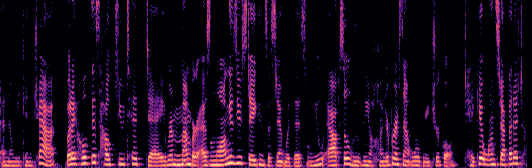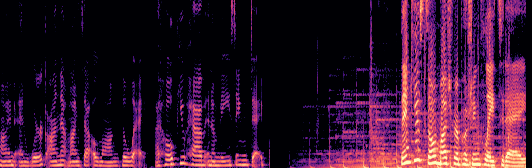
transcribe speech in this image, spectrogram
and then we can chat. But I hope this helped you today. Remember, as long as you stay consistent with this, you absolutely 100% will reach your goal. Take it one step at a time and work on that mindset along the way. I hope you have an amazing day. Thank you so much for pushing play today.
